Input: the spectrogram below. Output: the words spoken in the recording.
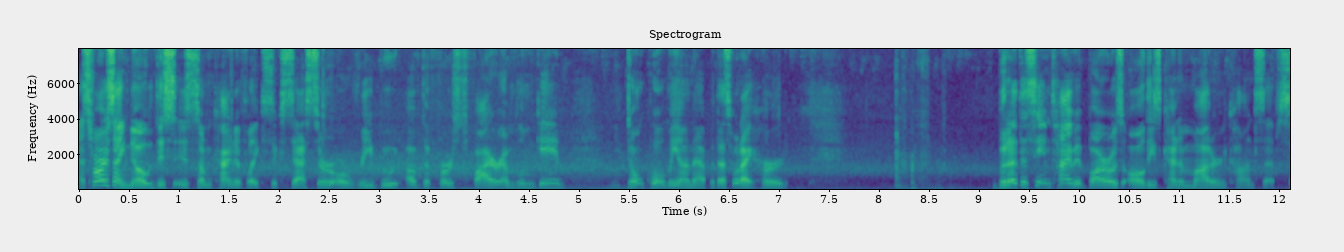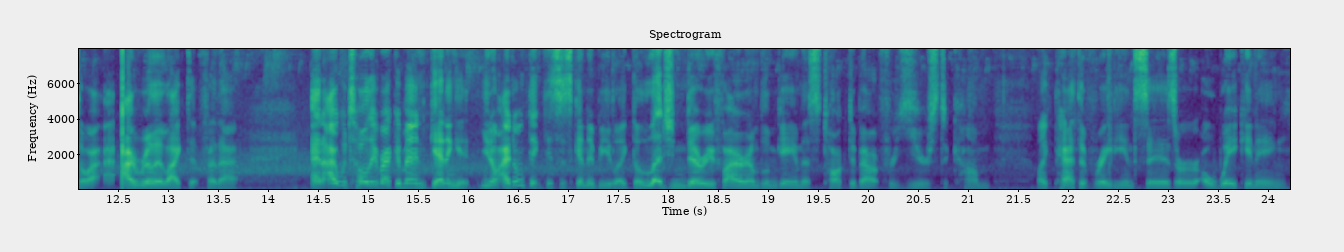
As far as I know, this is some kind of like successor or reboot of the first Fire Emblem game. Don't quote me on that, but that's what I heard. But at the same time, it borrows all these kind of modern concepts. So I, I really liked it for that. And I would totally recommend getting it. You know, I don't think this is going to be like the legendary Fire Emblem game that's talked about for years to come, like Path of Radiance is or Awakening.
